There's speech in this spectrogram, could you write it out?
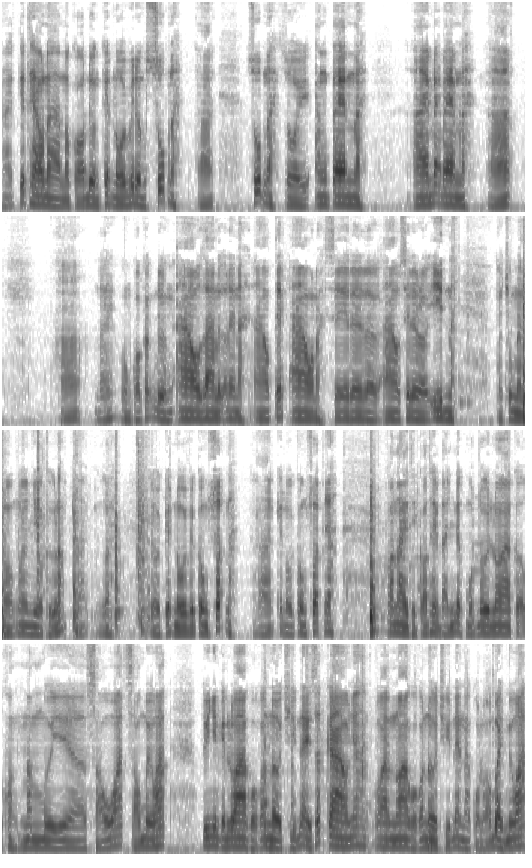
Đấy, tiếp theo là nó có đường kết nối với đường súp này. Đấy súp này rồi anten này AMFM này đó. đó đấy gồm có các đường ao ra nữa đây này ao tép ao này CDR ao CDR in này. Nói chung là nó nhiều thứ lắm. Đấy, rồi rồi kết nối với công suất này. Đấy, kết nối công suất nhá. Con này thì có thể đánh được một đôi loa cỡ khoảng 56W 60W Tuy nhiên cái loa của con N9 này rất cao nhá. Con loa của con N9 này là của nó 70W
